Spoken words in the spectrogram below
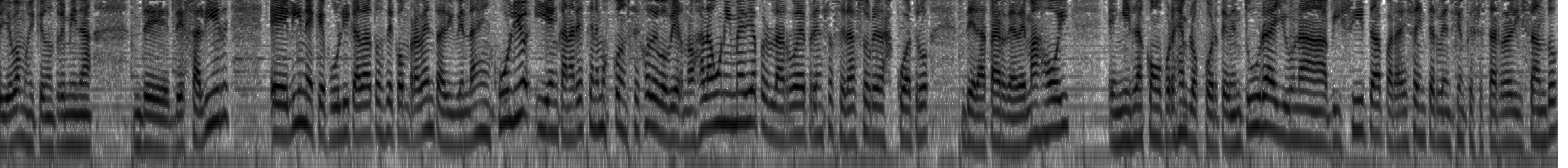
llevamos y que no termina de, de, salir. El INE que publica datos de compraventa de viviendas en julio y en Canarias tenemos Consejo de Gobierno. a la una y media, pero la rueda de prensa será sobre las cuatro de la tarde. Además, hoy en islas como por ejemplo Fuerteventura hay una visita para esa intervención que se está realizando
